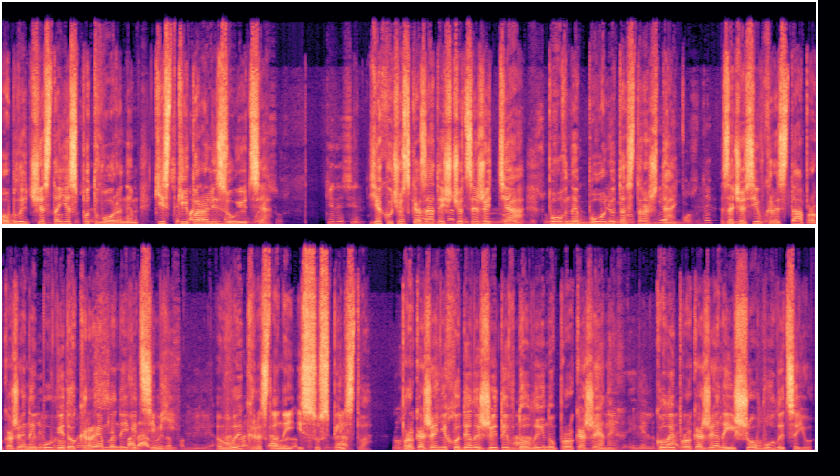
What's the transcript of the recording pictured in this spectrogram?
обличчя стає спотвореним, кістки паралізуються. Я хочу сказати, що це життя повне болю та страждань. За часів Христа прокажений був відокремлений від сім'ї, викреслений із суспільства. Прокажені ходили жити в долину прокажених. Коли прокажений йшов вулицею,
